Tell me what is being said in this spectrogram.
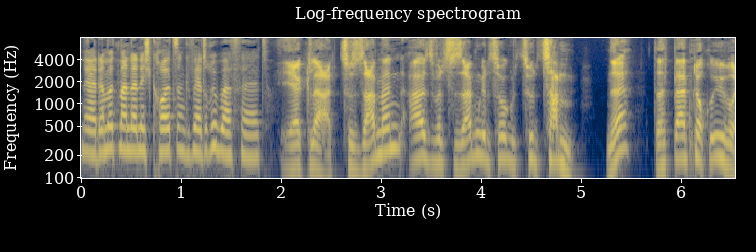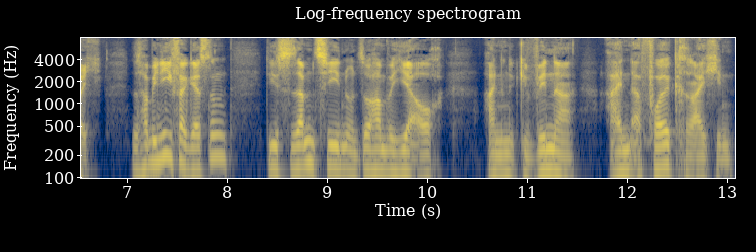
Ja, damit man da nicht kreuz und quer drüber fällt. Ja klar, zusammen, also wird zusammengezogen zu zusammen. Ne? Das bleibt noch übrig. Das habe ich nie vergessen. Die zusammenziehen und so haben wir hier auch einen Gewinner, einen erfolgreichen.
